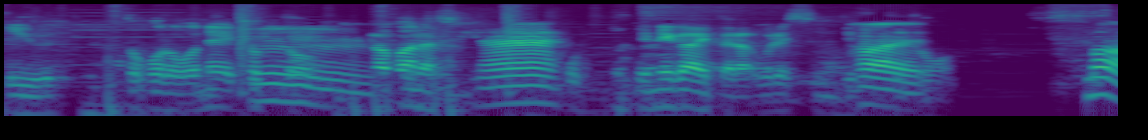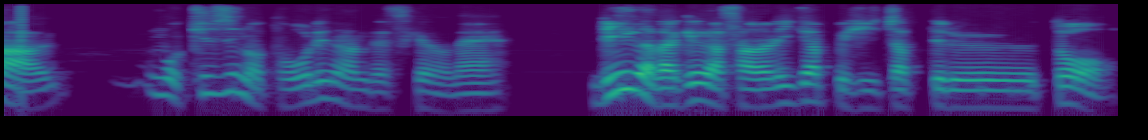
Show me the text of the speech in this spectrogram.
ていうところをね、ちょっと裏話にね、願えたら嬉しいんですけど、はい、まあ、もう記事の通りなんですけどね、リーガだけがサラリーキャップ引いちゃってると、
